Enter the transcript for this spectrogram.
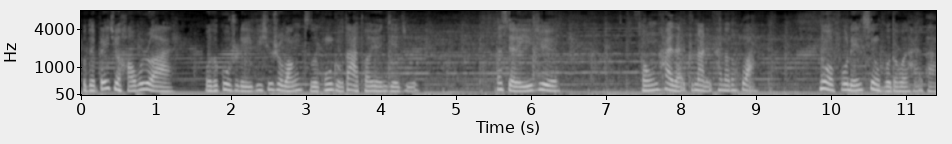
我对悲剧毫不热爱，我的故事里必须是王子公主大团圆结局。他写了一句从太宰治那里看到的话：“懦夫连幸福都会害怕，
